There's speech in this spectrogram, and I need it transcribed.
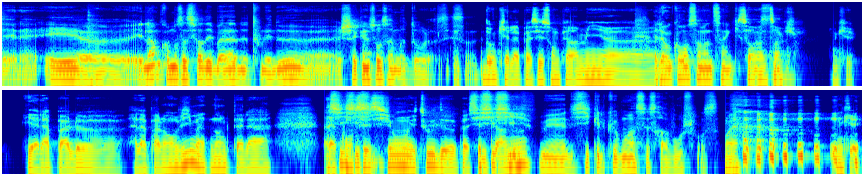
elle et, et, là on commence à se faire des balades tous les deux, chacun sur sa moto là. Ça. Donc elle a passé son permis. Elle est encore en 125. 125. Ok. Et elle a pas le, elle a pas l'envie maintenant que tu as la, ah, concession et tout de passer le permis. mais d'ici quelques mois, ce sera bon, je pense. Ouais. ok.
